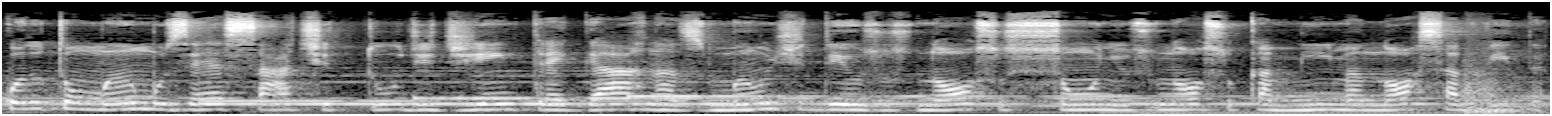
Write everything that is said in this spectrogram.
Quando tomamos essa atitude de entregar nas mãos de Deus os nossos sonhos, o nosso caminho, a nossa vida,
